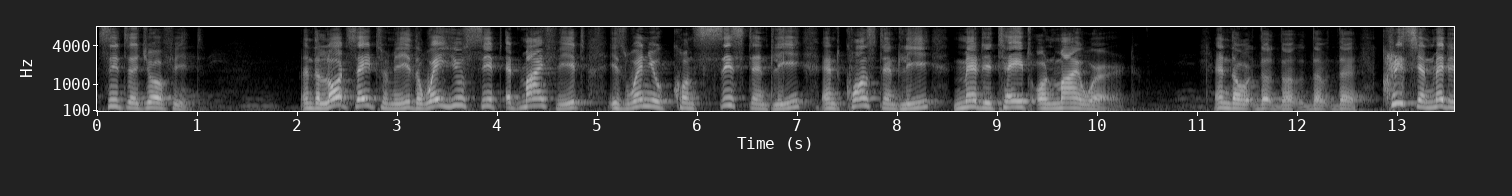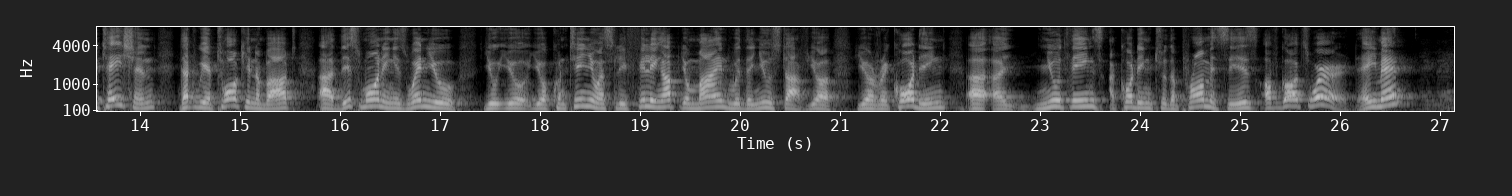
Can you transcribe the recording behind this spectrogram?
sit at your feet. And the Lord said to me, The way you sit at my feet is when you consistently and constantly meditate on my word. And the, the, the, the, the Christian meditation that we are talking about uh, this morning is when you, you, you, you're continuously filling up your mind with the new stuff. You're, you're recording uh, uh, new things according to the promises of God's word. Amen? amen.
